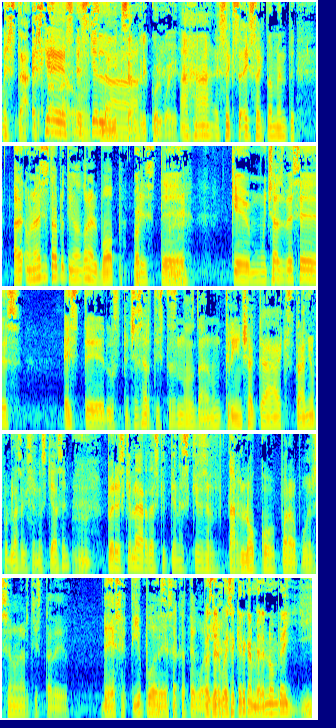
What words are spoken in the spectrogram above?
Está, es Está que es, raro, es que es la... muy excéntrico el güey. Ajá, es ex- exactamente. Ah, Una vez estaba platicando con el Bob, este, que muchas veces, este, los pinches artistas nos dan un cringe acá extraño por las acciones que hacen, Ujú. pero es que la verdad es que tienes que ser estar loco para poder ser un artista de, de ese tipo, de esa categoría. Pues el güey se quiere cambiar el nombre a G.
